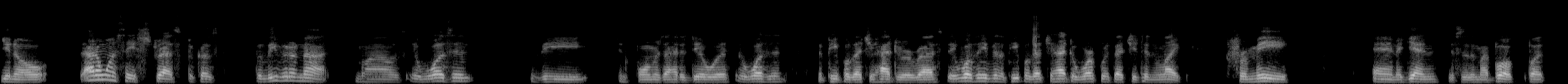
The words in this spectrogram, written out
you know, I don't want to say stress because believe it or not, Miles, it wasn't the informers I had to deal with. It wasn't the people that you had to arrest. It wasn't even the people that you had to work with that you didn't like. For me, and again, this is in my book, but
